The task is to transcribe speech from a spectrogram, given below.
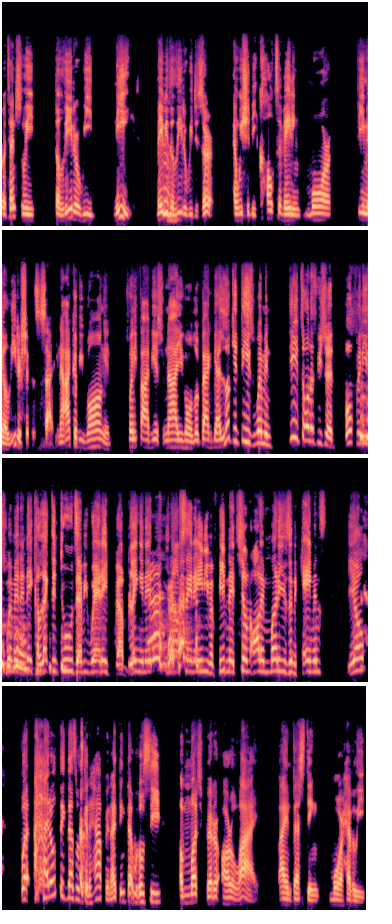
potentially the leader we need, maybe the hmm. leader we deserve. And we should be cultivating more female leadership in society. Now, I could be wrong, and 25 years from now, you're going to look back and be like, look at these women. He told us we should vote for these women, and they collecting dudes everywhere. They are blinging it. You know what I'm saying? They ain't even feeding their children. All their money is in the Caymans, you know? But I don't think that's what's going to happen. I think that we'll see a much better ROI by investing more heavily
